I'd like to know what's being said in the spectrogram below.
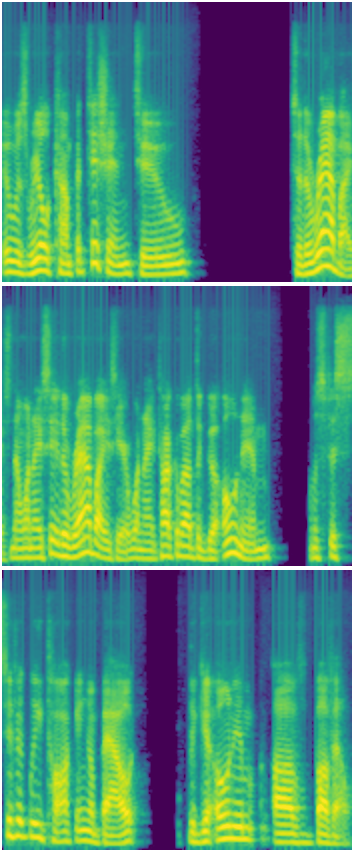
it was real competition to to the rabbis. Now, when I say the rabbis here, when I talk about the Gaonim, I'm specifically talking about the Geonim of Bavel,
